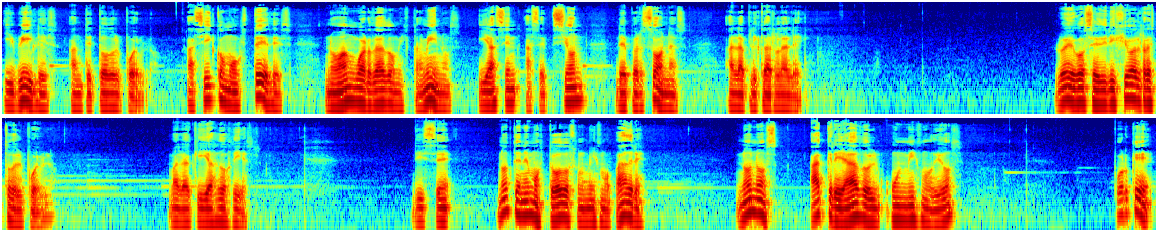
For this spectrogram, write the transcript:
y viles ante todo el pueblo, así como ustedes no han guardado mis caminos y hacen acepción de personas al aplicar la ley. Luego se dirigió al resto del pueblo. Malaquías 2.10. Dice, ¿no tenemos todos un mismo Padre? ¿No nos ha creado un mismo Dios? ¿Por qué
